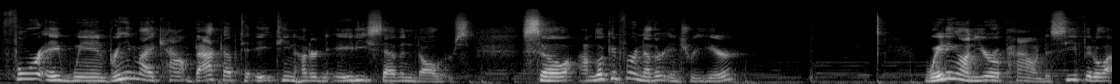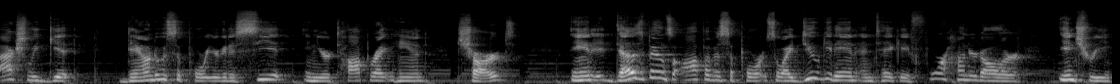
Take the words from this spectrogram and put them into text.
for a win, bringing my account back up to $1,887. So I'm looking for another entry here. Waiting on Euro Pound to see if it'll actually get down to a support. You're gonna see it in your top right-hand chart. And it does bounce off of a support, so I do get in and take a $400 entry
